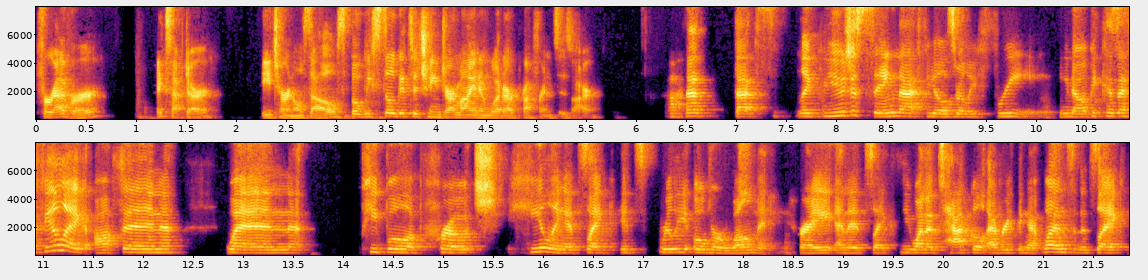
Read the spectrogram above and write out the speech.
forever, except our eternal selves. But we still get to change our mind and what our preferences are. Oh, that that's like you just saying that feels really freeing, you know, because I feel like often when people approach healing, it's like it's really overwhelming, right? And it's like you want to tackle everything at once. And it's like,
